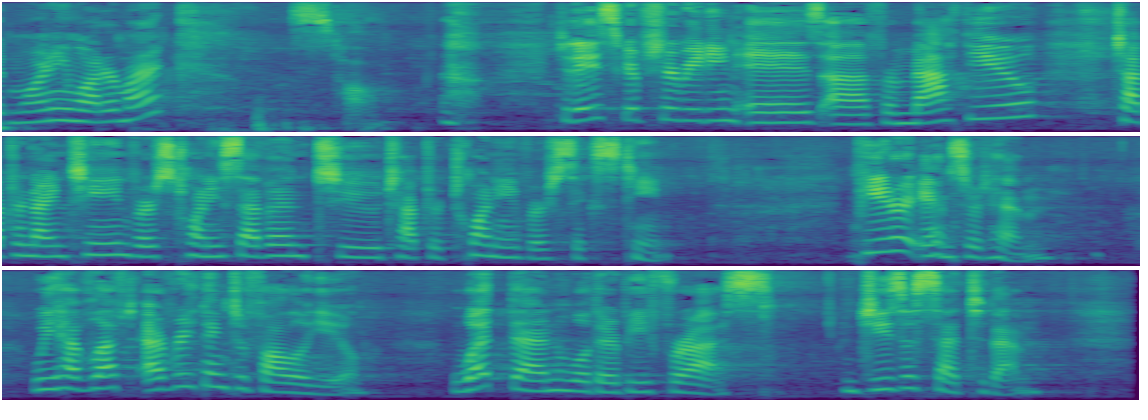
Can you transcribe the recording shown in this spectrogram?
Good morning, Watermark. It's tall. Today's scripture reading is uh, from Matthew chapter 19, verse 27 to chapter 20, verse 16. Peter answered him, We have left everything to follow you. What then will there be for us? Jesus said to them,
